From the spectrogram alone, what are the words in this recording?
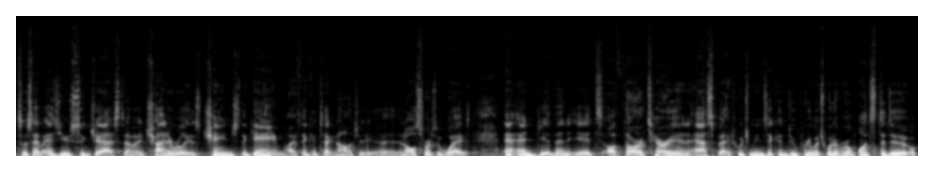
So Sam, as you suggest, I mean, China really has changed the game, I think, in technology uh, in all sorts of ways. And, and, given its authoritarian aspect, which means it can do pretty much whatever it wants to do,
